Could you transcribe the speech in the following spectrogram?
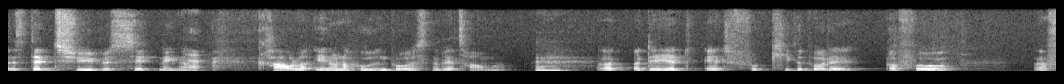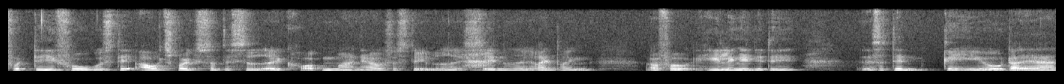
altså, den type sætninger Ja. ja. kravler ind under huden på os, når vi har traumer. Mm. Og, og det at, at få kigget på det, og få, at få det i fokus, det aftryk, som det sidder i kroppen og i nervesystemet og i sindet og i rendringen, og få healing ind i det. Altså den gave, der er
